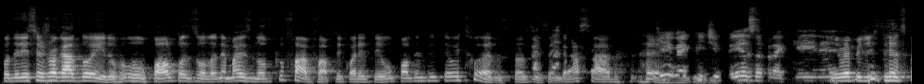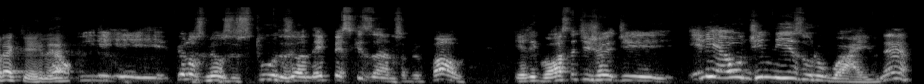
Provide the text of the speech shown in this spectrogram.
Poderia ser jogador ainda. O Paulo Pazzolano é mais novo que o Fábio. O Fábio tem 41, o Paulo tem 38 anos. Então, assim, isso é engraçado. É. Quem vai pedir pensa para quem, né? Quem vai pedir pensa para quem, né? Não, e, e, pelos meus estudos, eu andei pesquisando sobre o Paulo. Ele gosta de, de. Ele é o Diniz uruguaio, né?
